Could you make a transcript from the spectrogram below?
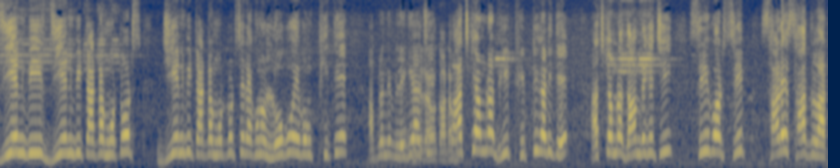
GNB GNB Tata motors GNB Tata মোটরসের এখনও লোগো এবং ফিতে আপনাদের লেগে আছে। আজকে আমরা ভিট ফিফটি গাড়িতে আজকে আমরা দাম রেখেছি অর স্লিপ সাড়ে সাত লাখ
